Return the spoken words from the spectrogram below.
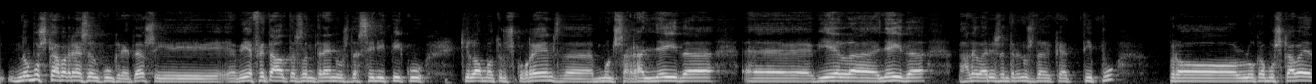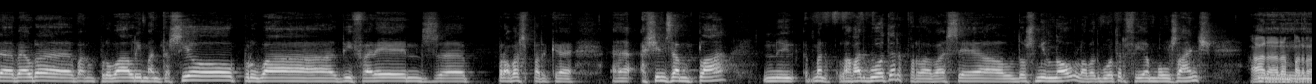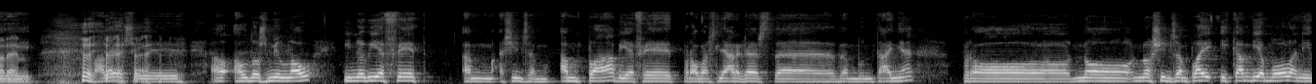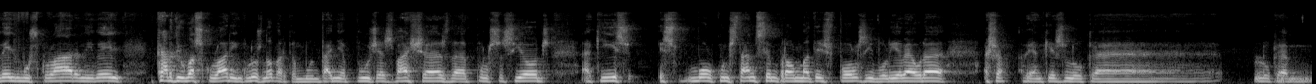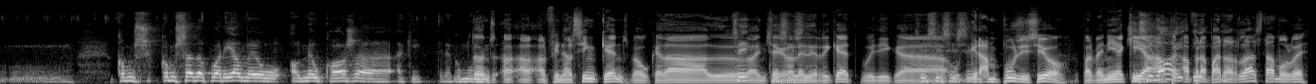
no buscava res en concret, eh? o sigui, havia fet altres entrenos de 100 i pico quilòmetres corrents, de Montserrat Lleida, eh, Viela Lleida, vale? diversos entrenos d'aquest tipus, però el que buscava era veure, bueno, provar alimentació, provar diferents eh, proves perquè eh, així en pla no, bueno, la Badwater, però va ser el 2009, la Badwater feia molts anys. Ara, i, ara en parlarem. Vale, o sigui, el, el 2009, i no havia fet amb, així en, en pla, havia fet proves llargues de, de muntanya, però no, no així en pla, i canvia molt a nivell muscular, a nivell cardiovascular inclús, no? perquè en muntanya puges, baixes, de pulsacions, aquí és, és molt constant sempre el mateix pols i volia veure això, aviam què és el que, el que com, com s'adequaria el, meu, el meu cos aquí. Era com un... Doncs al, al final cinquens vau quedar el, sí, la Integrale sí, sí, sí. de Riquet, vull dir que sí, sí, sí, sí. gran posició per venir aquí sí, sí, no, a, a preparar-la està molt bé.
